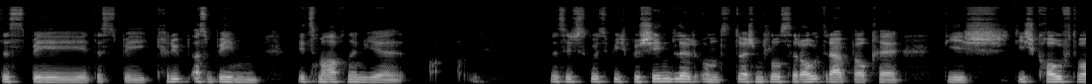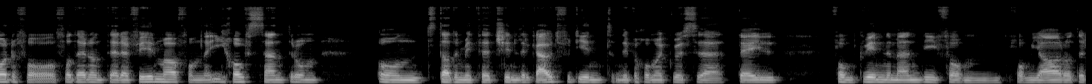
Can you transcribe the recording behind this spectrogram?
dass bei, dass bei Krypt, also beim, jetzt machen wir das ist ein gutes Beispiel Schindler und du hast am Schluss eine Rolltreppe, okay, die ist, die ist gekauft worden von, von der und der Firma, einem Einkaufszentrum und damit hat Schindler Geld verdient und ich bekomme einen gewissen Teil vom Gewinn am Ende vom, vom Jahr oder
